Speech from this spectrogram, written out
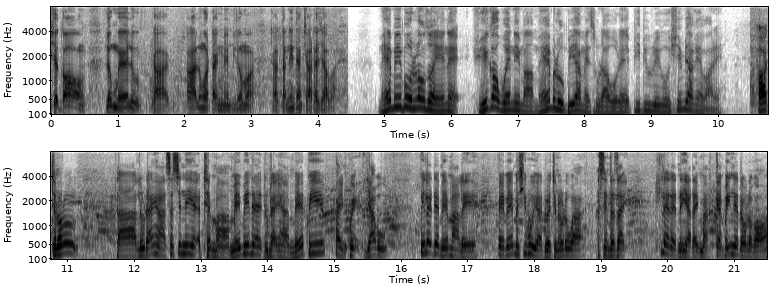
ဖြစ်သွားအောင်လုပ်မယ်လို့ဒါအားလုံးကတိုင်ပင်ပြီးတော့မှဒါတန်နေတန်ချထားကြပါတယ်မဲပေးဖို့လှုံ့ဆော်ရင်းနဲ့ရွေးကောက်ပွဲနေ့မှာမဲဘယ်လိုပေးရမယ်ဆိုတာကိုလည်းပြည်သူတွေကိုရှင်းပြခဲ့ပါတယ်။ဟောကျွန်တော်တို့ဒါလူတိုင်းဟာဆက်စင်းရဲ့အထက်မှာမဲပေးတဲ့လူတိုင်းဟာမဲပေးပိုင်ခွင့်ရဖို့ပေးလိုက်တဲ့မဲမှာလည်း ပယ်ပဲမရှိဖို့ရအတွက်ကျွန်တော်တို့ကအစင်တစိုက်လှည့်တဲ့နေရာတိုင်းမှာကမ်ပိန်းနဲ့တော့လကောင်း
